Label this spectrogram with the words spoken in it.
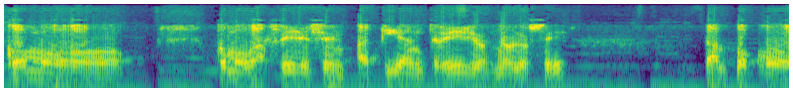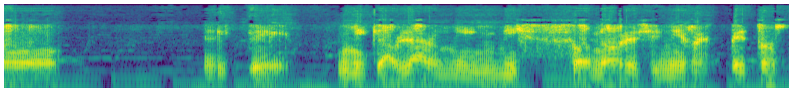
cómo, cómo va a ser esa empatía entre ellos no lo sé. Tampoco este, ni que hablar ni mis honores y mis respetos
